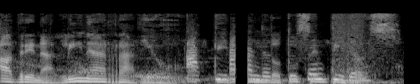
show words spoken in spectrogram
Adrenalina Radio. Activando tus sentidos.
